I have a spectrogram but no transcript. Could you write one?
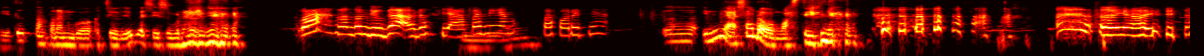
Itu tontonan gua kecil juga sih sebenarnya. nonton juga. Udah siapa nih Iya. yang favoritnya? Eh, ini biasa dong pastinya. Oh, iya, iya.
